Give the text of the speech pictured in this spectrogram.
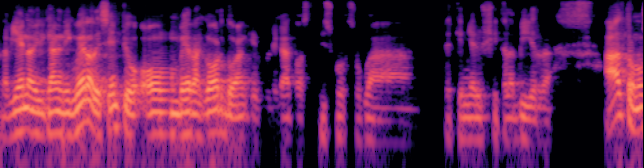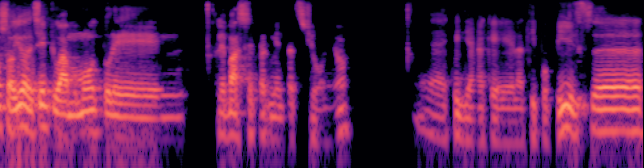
la Vienna di Cane di Guerra, ad esempio, ho un bel raccordo anche legato a questo discorso qua, perché mi è riuscita la birra. Altro, non so, io ad esempio amo molto le, le basse fermentazioni, no? eh, quindi anche la tipo Pils, eh,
